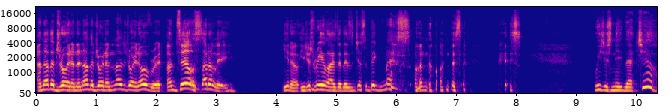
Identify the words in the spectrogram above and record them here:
another drawing and another drawing and another drawing over it until suddenly, you know, you just realize that there's just a big mess on, on this. It's, we just need that chill.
